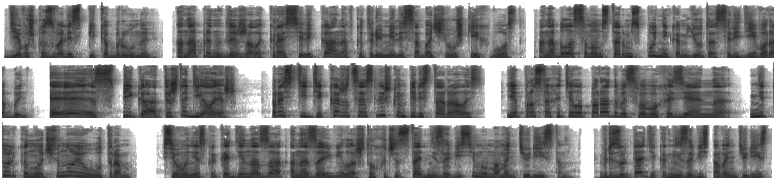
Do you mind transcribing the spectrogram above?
Девушку звали Спика Брунель. Она принадлежала к расе ликанов, которые имели собачьи ушки и хвост. Она была самым старым спутником Юта среди его рабынь. «Э, Спика, ты что делаешь?» «Простите, кажется, я слишком перестаралась. Я просто хотела порадовать своего хозяина не только ночью, но и утром. Всего несколько дней назад она заявила, что хочет стать независимым авантюристом. В результате, как независимый авантюрист,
